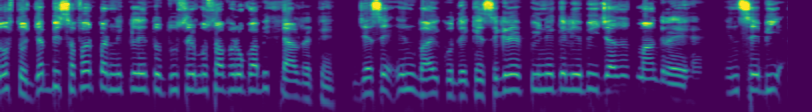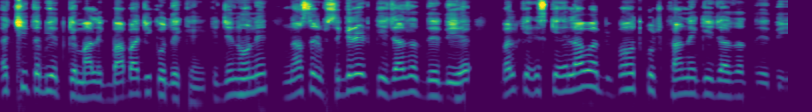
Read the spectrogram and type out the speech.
दोस्तों जब भी सफ़र पर निकलें तो दूसरे मुसाफिरों का भी ख्याल रखें। जैसे इन भाई को देखें सिगरेट पीने के लिए भी इजाज़त मांग रहे हैं। इनसे भी अच्छी तबीयत के मालिक बाबा जी को देखें कि जिन्होंने न सिर्फ़ सिगरेट की इजाज़त दे दी है बल्कि इसके अलावा भी बहुत कुछ खाने की इजाज़त दे दी।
